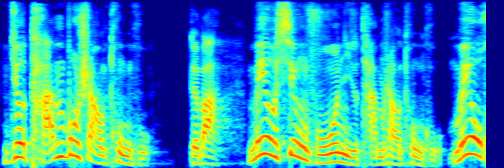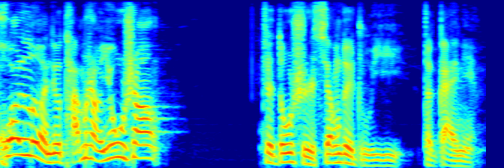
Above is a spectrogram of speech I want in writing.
你就谈不上痛苦，对吧？没有幸福，你就谈不上痛苦；没有欢乐，你就谈不上忧伤。这都是相对主义的概念。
